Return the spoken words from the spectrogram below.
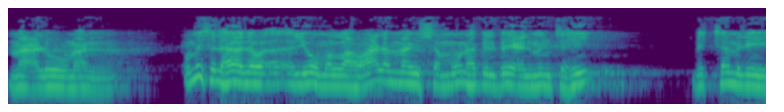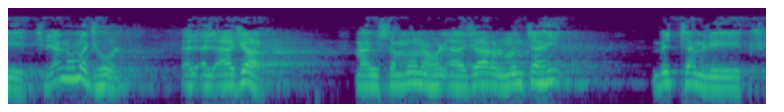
معلوما. ومثل هذا اليوم الله أعلم ما يسمونه بالبيع المنتهي بالتمليك لأنه مجهول. الآجار ما يسمونه الآجار المنتهي بالتمليك.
